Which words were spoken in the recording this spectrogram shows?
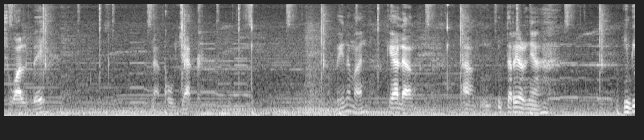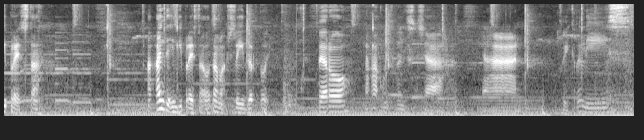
Schwalbe na Kojak. Okay naman. Kaya lang ang interior niya hindi presta. Ah, hindi hindi presta. O tama Schrader to eh. Pero naka quick release siya. Yan. Quick release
